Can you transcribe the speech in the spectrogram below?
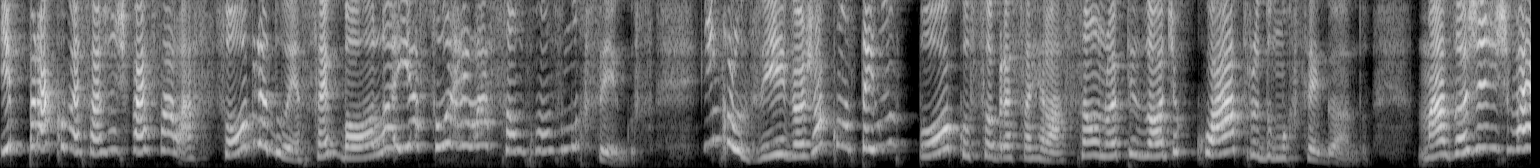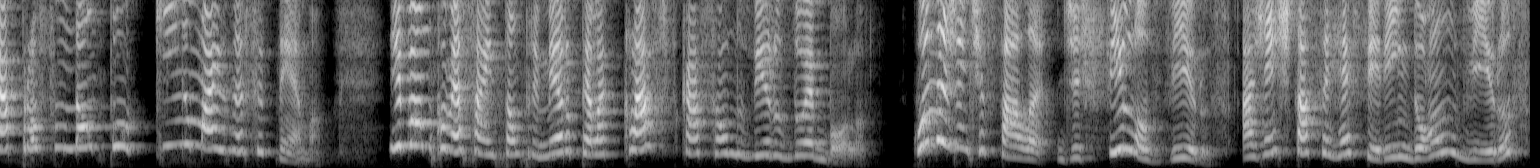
E para começar, a gente vai falar sobre a doença ebola e a sua relação com os morcegos. Inclusive, eu já contei um pouco sobre essa relação no episódio 4 do Morcegando, mas hoje a gente vai aprofundar um pouquinho mais nesse tema. E vamos começar então primeiro pela classificação do vírus do ebola. Quando a gente fala de filovírus, a gente está se referindo a um vírus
